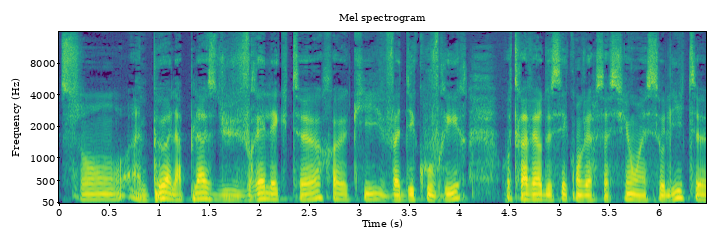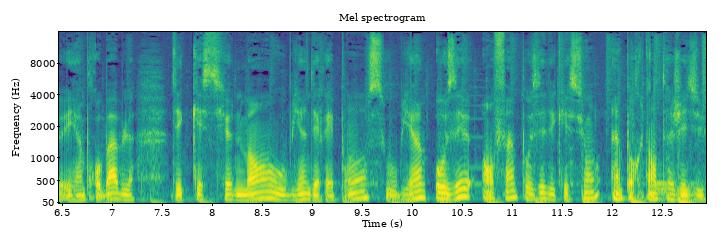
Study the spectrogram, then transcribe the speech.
sont un peu à la place du vrai lecteur euh, qui va découvrir au travers de ces conversations insolites et improbables des questionnements ou bien des réponses ou bien oser enfin poser des questions importantes à Jésus.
